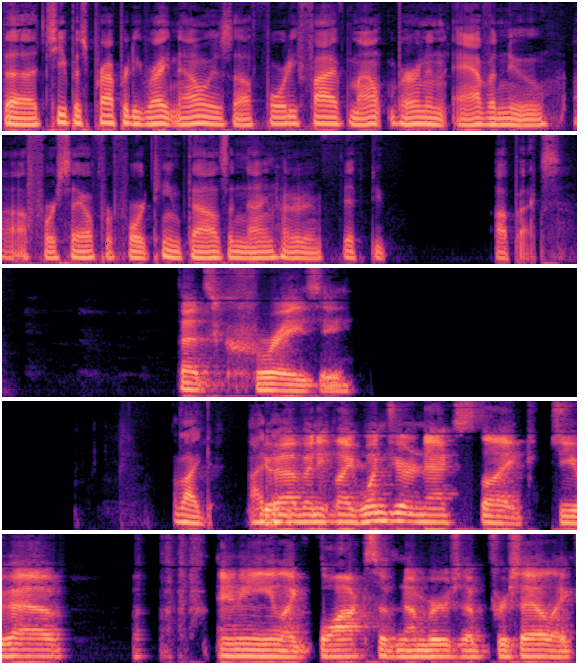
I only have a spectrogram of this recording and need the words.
The cheapest property right now is uh, 45 Mount Vernon Avenue uh, for sale for 14,950 UPX. That's crazy. Like, I Do you have any like when's your next like do you have any like blocks of numbers up for sale? Like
